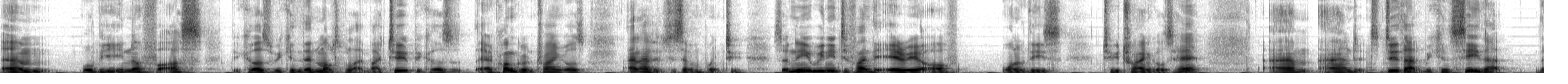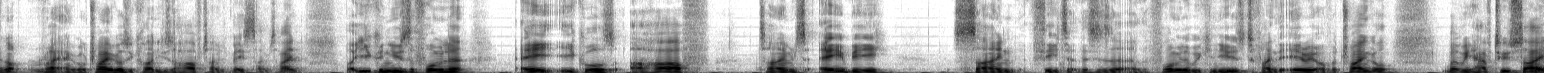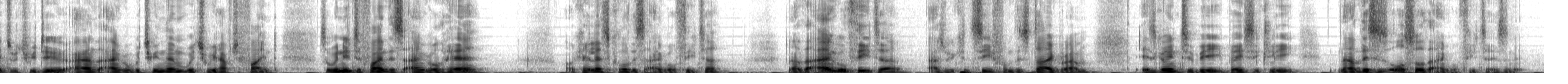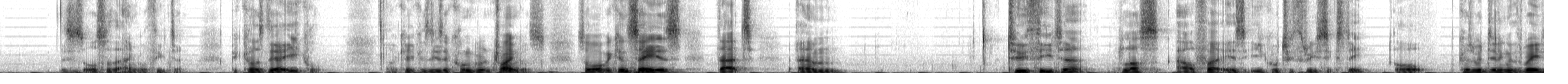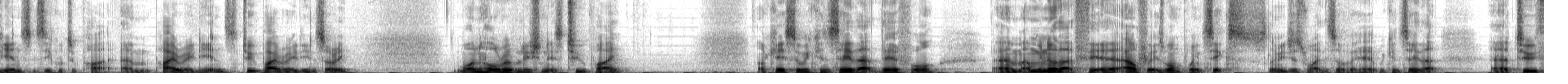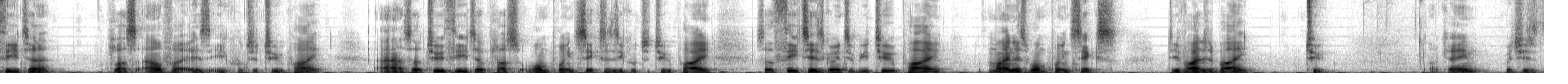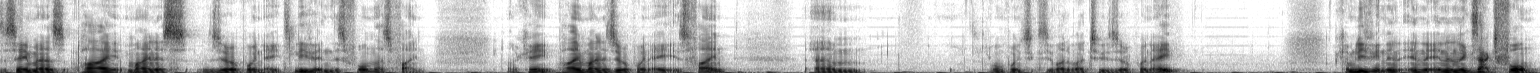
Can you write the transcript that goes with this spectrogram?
um, will be enough for us because we can then multiply it by 2 because they are congruent triangles and add it to 7.2. So we need to find the area of one of these two triangles here. Um, and to do that, we can see that they're not right angle triangles. You can't use a half times base times height, but you can use the formula A equals a half times AB sine theta. This is a, a, the formula we can use to find the area of a triangle where we have two sides, which we do, and the angle between them, which we have to find. So we need to find this angle here. Okay, let's call this angle theta. Now the angle theta as we can see from this diagram, is going to be basically, now this is also the angle theta, isn't it? This is also the angle theta, because they are equal, okay, because these are congruent triangles. So what we can say is that um, 2 theta plus alpha is equal to 360, or because we're dealing with radians, it's equal to pi, um, pi radians, 2 pi radians, sorry. One whole revolution is 2 pi, Okay, so we can say that therefore, um, and we know that uh, alpha is 1.6. So let me just write this over here. We can say that uh, 2 theta plus alpha is equal to 2 pi. Uh, so 2 theta plus 1.6 is equal to 2 pi. So theta is going to be 2 pi minus 1.6 divided by 2. Okay, which is the same as pi minus 0.8. Leave it in this form, that's fine. Okay, pi minus 0.8 is fine. Um, 1.6 divided by 2 is 0.8. I'm leaving it in, in, in an exact form.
